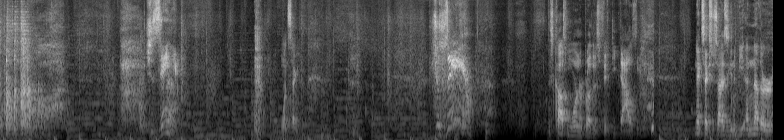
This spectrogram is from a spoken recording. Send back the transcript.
Shazam! One second. Shazam! This cost Warner Brothers 50000 Next exercise is gonna be another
